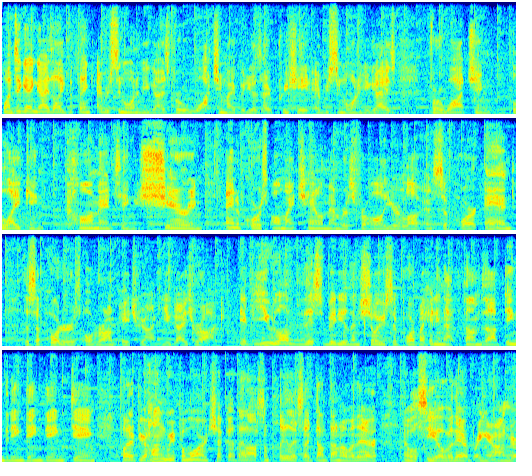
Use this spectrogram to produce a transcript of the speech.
Once again, guys, I'd like to thank every single one of you guys for watching my videos. I appreciate every single one of you guys for watching, liking, commenting, sharing, and of course, all my channel members for all your love and support, and the supporters over on Patreon. You guys rock. If you love this video, then show your support by hitting that thumbs up, ding, ding, ding, ding, ding. But if you're hungry for more, check out that awesome playlist I dumped down over there, and we'll see you over there. Bring your hunger.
